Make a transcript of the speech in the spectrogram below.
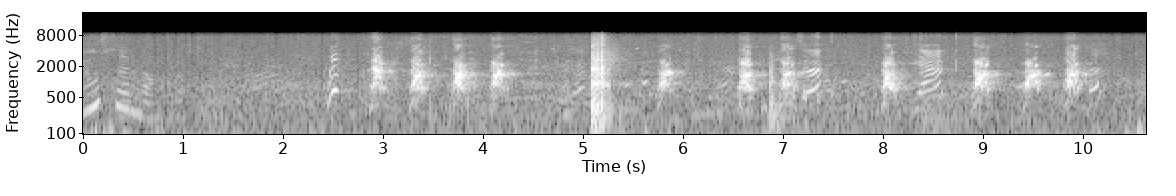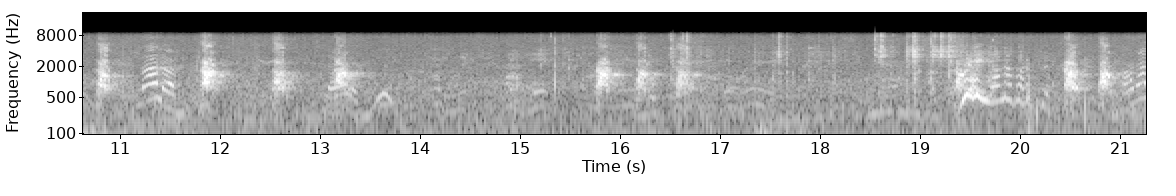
Doucement. Oui. Viens. Slalom. Slalom. Oui, on a pas le plus. On a...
